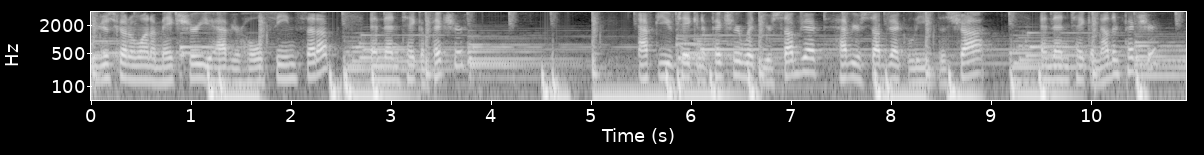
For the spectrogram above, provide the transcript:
you're just going to want to make sure you have your whole scene set up and then take a picture. After you've taken a picture with your subject, have your subject leave the shot and then take another picture.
